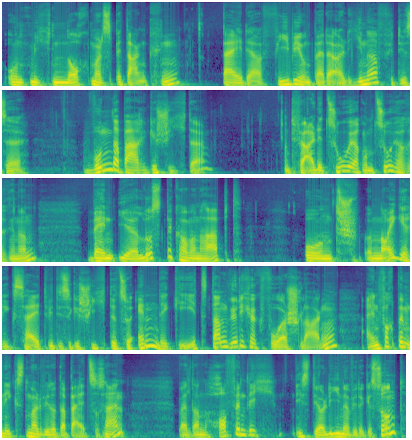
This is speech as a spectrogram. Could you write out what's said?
und mich nochmals bedanken bei der Phoebe und bei der Alina für diese wunderbare Geschichte und für alle Zuhörer und Zuhörerinnen. Wenn ihr Lust bekommen habt und neugierig seid, wie diese Geschichte zu Ende geht, dann würde ich euch vorschlagen, einfach beim nächsten Mal wieder dabei zu sein, weil dann hoffentlich ist die Alina wieder gesund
